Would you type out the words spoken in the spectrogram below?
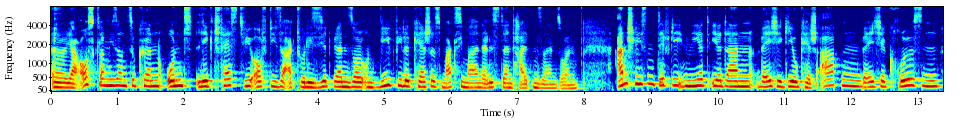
äh, ja, ausklamüsern zu können und legt fest, wie oft diese aktualisiert werden soll und wie viele Caches maximal in der Liste enthalten sein sollen. Anschließend definiert ihr dann, welche Geocache-Arten, welche Größen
